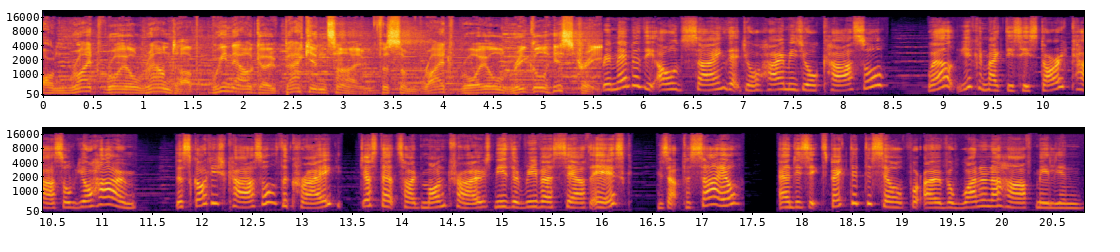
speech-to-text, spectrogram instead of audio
On Right Royal Roundup, we now go back in time for some Right Royal Regal history. Remember the old saying that your home is your castle? Well, you can make this historic castle your home. The Scottish castle, the Craig, just outside Montrose near the river South Esk, is up for sale and is expected to sell for over £1.5 million,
